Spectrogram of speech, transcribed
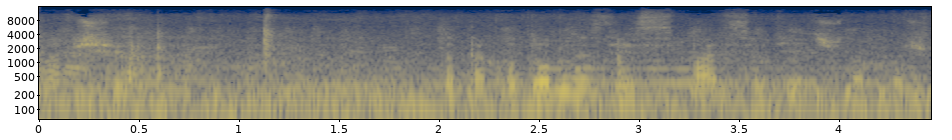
Вообще. Это так удобно здесь спать, сидеть, что хочешь.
